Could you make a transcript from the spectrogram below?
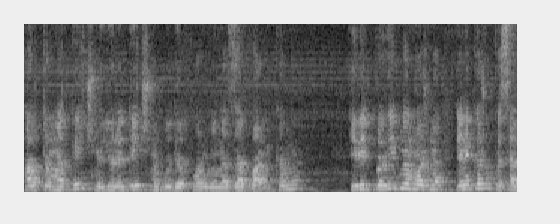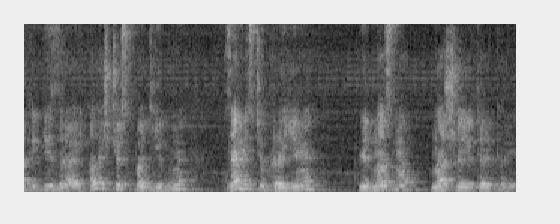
автоматично, юридично буде оформлена за банками, і відповідно можна, я не кажу писати Ізраїль, але щось подібне замість України відносно нашої території.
